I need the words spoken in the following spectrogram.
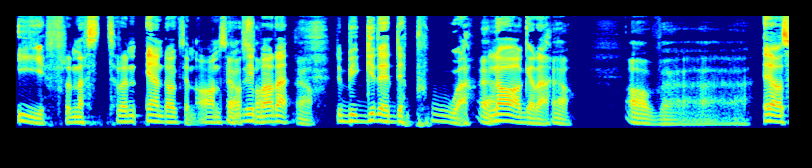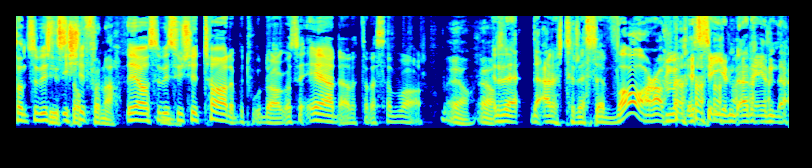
i fra, nest, fra en, dag til en annen. Så Ja, det blir sånn. bare Ja. Du bygger det depotet, Ja. lageret. Av uh, Ja, sant? De ikke, stoffene. ja, så hvis du ikke tar det på to dager, så er det et reservoar. Ja, ja. Re, det er et reservoar av medisin der inne!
